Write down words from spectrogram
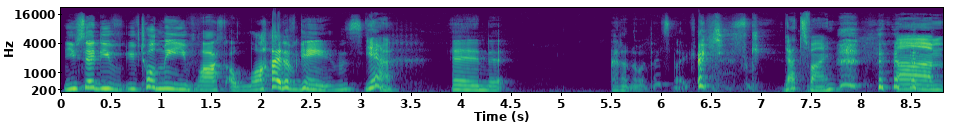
You said you've you've told me you've lost a lot of games. yeah, And I don't know what that's like. I'm just kidding. That's fine. Um,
